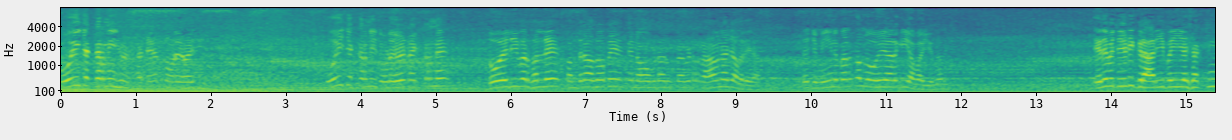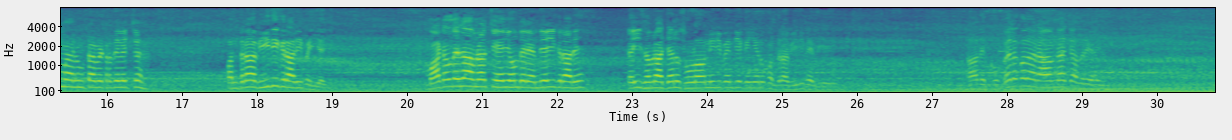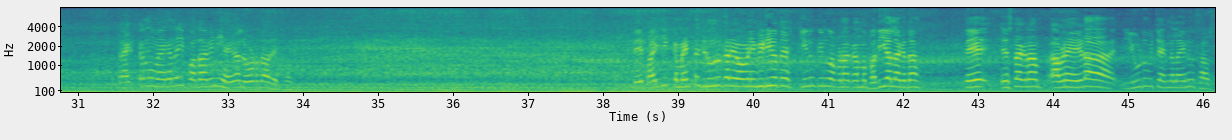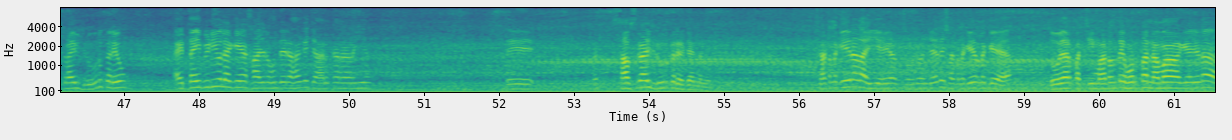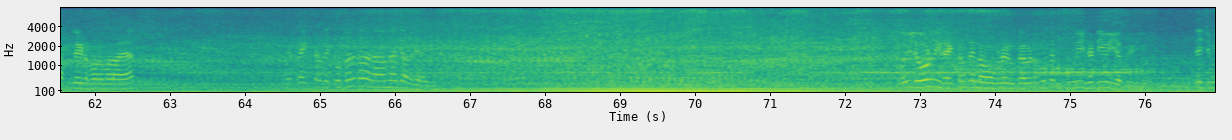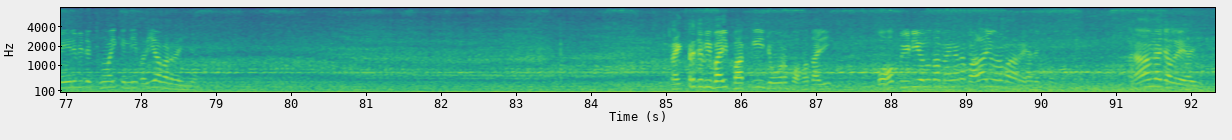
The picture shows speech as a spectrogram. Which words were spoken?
ਕੋਈ ਚੱਕਰ ਨਹੀਂ ਛੱਡੇ ਤੋੜੇ ਹੋਏ ਜੀ। ਕੋਈ ਚੱਕਰ ਨਹੀਂ ਤੋੜੇ ਹੋਏ ਟਰੈਕਟਰ ਨੇ। ਦੋਏ ਲੀਵਰ ਥੱਲੇ 1500 ਤੇ ਤੇ 9 ਫੁੱਟਾ ਰੂਟਾਵੇਟਰ ਆਰਾਮ ਨਾਲ ਚੱਲ ਰਿਹਾ। ਤੇ ਜ਼ਮੀਨ ਬਿਲਕੁਲ ਲੋਹੇ ਵਰਗੀ ਆ ਬਾਈ ਉਹਨਾਂ ਦੀ। ਇਹਦੇ ਵਿੱਚ ਜਿਹੜੀ ਗਰਾਰੀ ਪਈ ਆ ਸ਼ਕਤੀਮਾਨ ਰੂਟਾਵੇਟਰ ਦੇ ਵਿੱਚ 15 20 ਦੀ ਗਰਾਰੀ ਪਈ ਹੈ ਜੀ। ਮਾਡਲ ਦੇ ਹਿਸਾਬ ਨਾਲ ਚੇਂਜ ਹੁੰਦੇ ਰਹਿੰਦੇ ਆ ਜੀ ਗਰਾਰੇ। ਕਈ ਸਵਰਾਜਾਂ ਨੂੰ 16 19 ਦੀ ਪੈਂਦੀ ਹੈ ਕਈਆਂ ਨੂੰ 15 20 ਦੀ ਪੈਂਦੀ ਹੈ ਜੀ। ਆਹ ਦੇਖੋ, ਬਿਲਕੁਲ ਆਰਾਮ ਨਾਲ ਚੱਲ ਰਿਹਾ ਜੀ। ਟਰੈਕਟਰ ਨੂੰ ਮੈਂ ਕਹਿੰਦਾ ਜੀ ਪਤਾ ਵੀ ਨਹੀਂ ਹੈਗਾ, ਲੋਡ ਦਾ ਦੇਖੋ। ਤੇ ਬਾਈ ਜੀ ਕਮੈਂਟ ਜ਼ਰੂਰ ਕਰਿਓ ਆਪਣੀ ਵੀਡੀਓ ਤੇ ਕਿਹਨੂੰ ਕਿਹਨੂੰ ਆਪਣਾ ਕੰਮ ਵਧੀਆ ਲੱਗਦਾ। ਤੇ ਇੰਸਟਾਗ੍ਰam ਆਪਣੇ ਜਿਹੜਾ YouTube ਚੈਨਲ ਆ, ਇਹਨੂੰ ਸਬਸਕ੍ਰਾਈਬ ਜ਼ਰੂਰ ਕਰਿਓ। ਐਦਾਂ ਹੀ ਵੀਡੀਓ ਲੈ ਕੇ ਹਾਜ਼ਰ ਹੁੰਦੇ ਰਹਾਂਗੇ ਜਾਣਕਾਰੀ ਵਾਲੀਆਂ। ਤੇ ਸਬਸਕ੍ਰਾਈਬ ਜ਼ਰੂਰ ਕਰਿਓ ਚੈਨਲ ਨੂੰ। ਸ਼ਟਲ ਗੇਅਰ ਵਾਲਾ ਹੀ ਇਹ 55 ਇਹਦੇ ਸ਼ਟਲ ਗੇਅਰ ਲੱਗੇ ਆ। 2025 ਮਾਡਲ ਤੇ ਹੁਣ ਤਾਂ ਨਵਾਂ ਆ ਗਿਆ ਜਿਹੜਾ ਪਲੇਟਫਾਰਮ ਵਾਲਾ ਆ। ਤੇ ਟਰੈਕਟਰ ਦੇਖੋ, ਬਿਲਕੁਲ ਆਰਾਮ ਨਾਲ ਚੱਲ ਰਿਹਾ ਜੀ। ਕੋਈ ਲੋਡ ਨਹੀਂ, ਟਰੈਕਟਰ ਤੇ 9 ਫੁੱਟ ਰੂਟਾਵੇਟਰ ਨੂੰ ਤੇ ਪੂਰੀ ਛੱਡੀ ਹੋਈ ਆ ਵੀਡੀਓ ਤੇ ਜ਼ਮੀਨ ਵੀ ਦੇਖੋ ਬਾਈ, ਕਿੰਨੀ ਵਧੀਆ ਬਣ ਰਹੀ ਹੈ ਟਰੈਕਟਰ 'ਚ ਵੀ ਬਾਈ ਬਾਕੀ ਜ਼ੋਰ ਬਹੁਤ ਆ ਜੀ। ਬਹੁਤ ਵੀਡੀਓ ਨੂੰ ਤਾਂ ਮੈਂ ਕਹਿੰਦਾ ਬਾਹਲਾ ਜ਼ੋਰ ਮਾਰ ਰਿਹਾ ਦੇਖੋ। ਆਰਾਮ ਨਾਲ ਚੱਲ ਰਿਹਾ ਜੀ।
